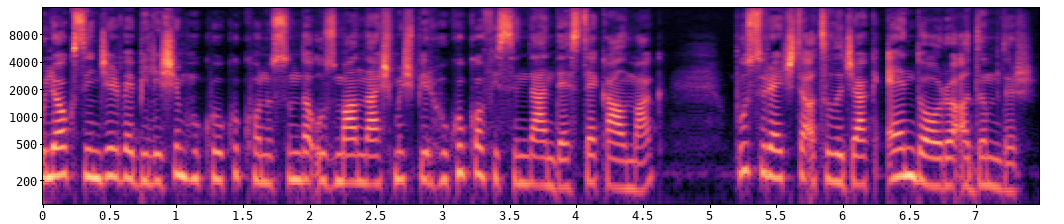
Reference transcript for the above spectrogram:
blok zincir ve bilişim hukuku konusunda uzmanlaşmış bir hukuk ofisinden destek almak bu süreçte atılacak en doğru adımdır.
